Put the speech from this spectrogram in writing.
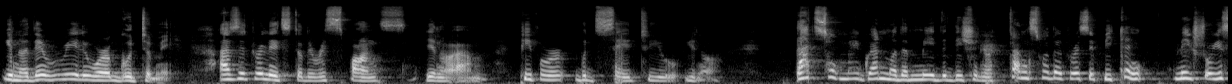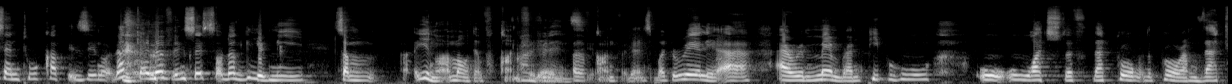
you know, they really were good to me. As it relates to the response, you know, um, people would say to you, you know, that's how my grandmother made the dish. You know, thanks for that recipe. Can make sure you send two copies. You know, that kind of thing. So it sort of gave me some, uh, you know, amount of confidence. Confidence, of yeah. confidence. But really, uh, I remember, and people who who, who watched the, that program, the program that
